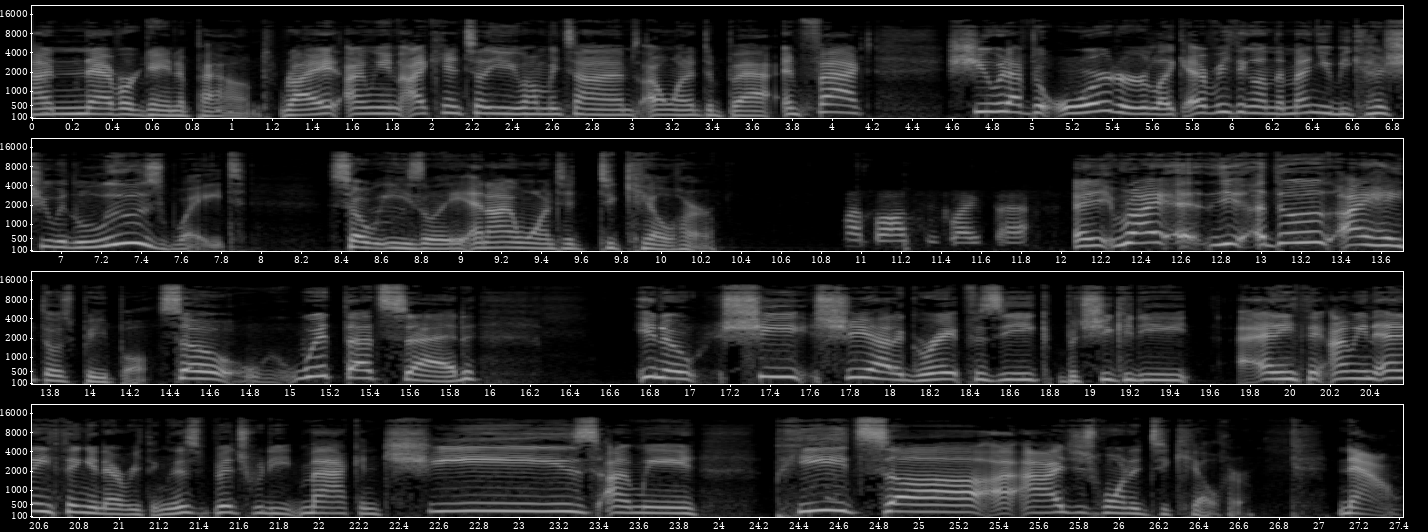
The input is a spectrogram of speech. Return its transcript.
and never gain a pound, right? I mean, I can't tell you how many times I wanted to bat. In fact, she would have to order like everything on the menu because she would lose weight so easily, and I wanted to kill her. My boss is like that. And, right? uh, Those I hate those people. So, with that said, you know, she she had a great physique, but she could eat anything. I mean, anything and everything. This bitch would eat mac and cheese. I mean, pizza. I, I just wanted to kill her. Now,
